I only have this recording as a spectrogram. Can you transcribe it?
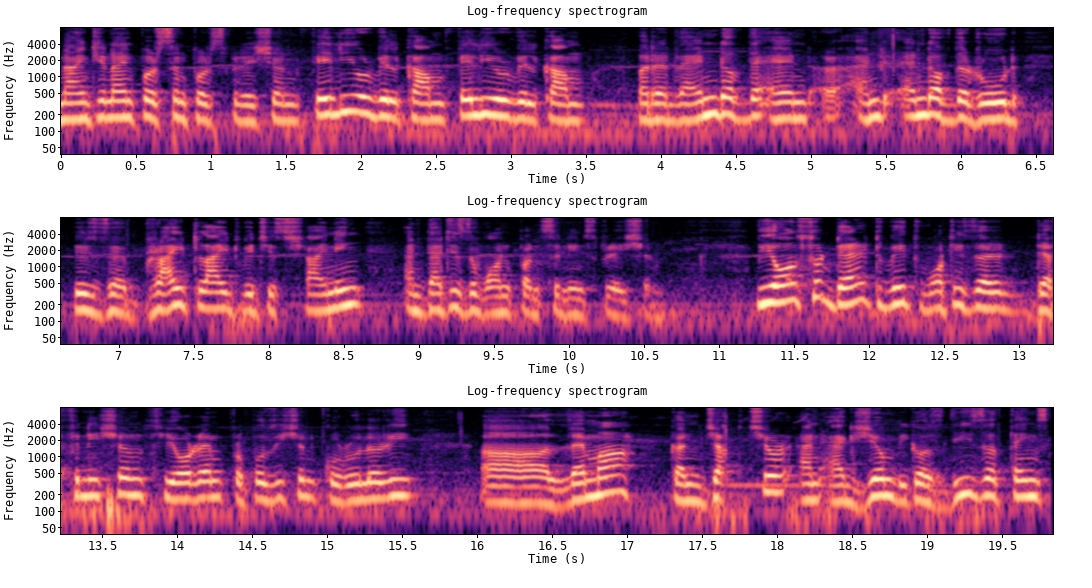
99% perspiration. Failure will come, failure will come, but at the end of the end, uh, end, end of the road, there is a bright light which is shining, and that is the 1% inspiration. We also dealt with what is a definition, theorem, proposition, corollary, uh, lemma, conjecture, and axiom, because these are things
